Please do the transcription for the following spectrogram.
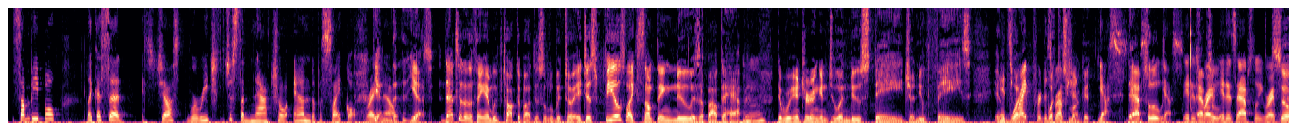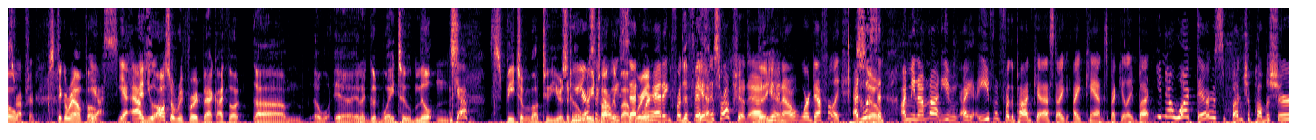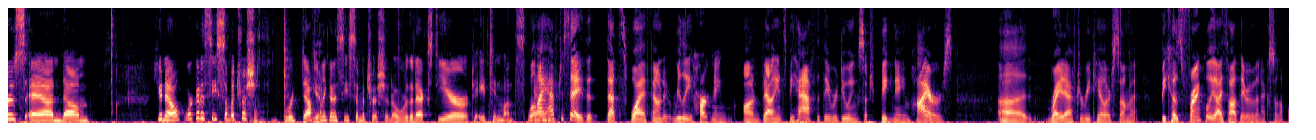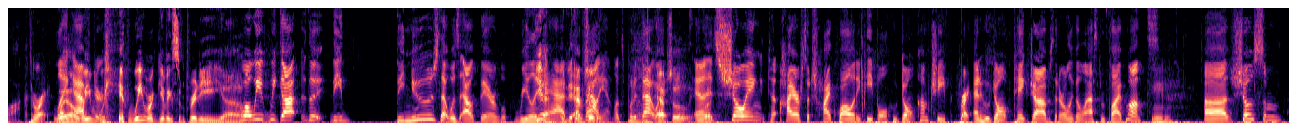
some people, like I said, it's just we're reaching just the natural end of a cycle right Yeah, now. th- yes, that's another thing, and we've talked about this a little bit too. It just feels like something new is about to happen. Mm-hmm. That we're entering into a new stage, a new phase in It's what, ripe for disruption. market. yes, absolutely. Yes, it is Absolutely. right. It is absolutely right So for disruption. stick around, folks. Yes, yeah, And you also referred back, I thought, um, uh, in a good way to Milton's Yeah. Speech of about two years Two ago, where years he ago, talked he about said we're we're in- heading for the, fifth yeah. disruption, and The- yeah. you know we're definitely. And So- listen, I mean, I'm not even. I even for the podcast, I I can't speculate, but you know what? There's a bunch of publishers, and um, you know we're going to see some attrition. We're definitely Yeah. going to see some attrition over the next year to 18 months. Well, I have to say that that's why I found it really heartening on Valiant's behalf that they were doing such big name hires uh, right after Retailer Summit. Because frankly, I thought they were the next on the block. Right. Like well, after, we, we we were giving some pretty uh, well, we we got the the the news that was out there looked really Yeah, bad for absolutely. Valiant. Let's put it that way. Absolutely, and but- it's showing to hire such high quality people who don't come cheap, Right. And who don't take jobs that are only going to last them five months. Mm-hmm. Uh, shows some,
